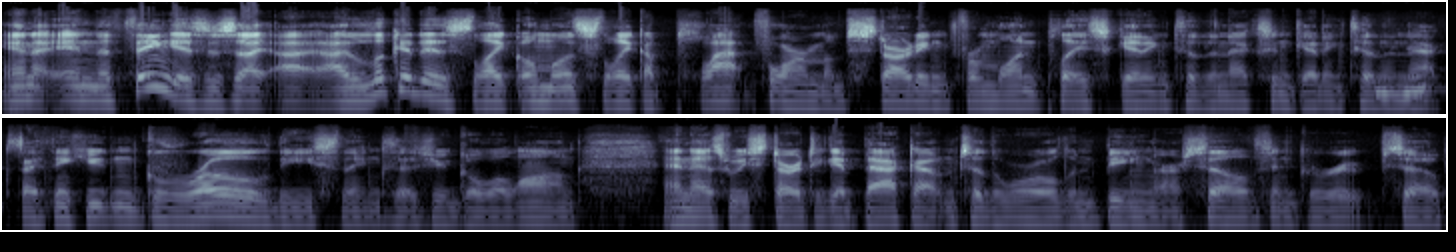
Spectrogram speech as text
And and the thing is, is I, I look at it as like almost like a platform of starting from one place, getting to the next and getting to the mm-hmm. next. I think you can grow these things as you go along and as we start to get back out into the world and being ourselves in groups. So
